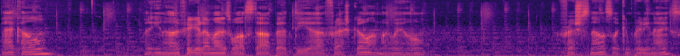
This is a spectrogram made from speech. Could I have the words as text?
back home but you know, I figured I might as well stop at the uh, Freshco on my way home. Fresh snow is looking pretty nice.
